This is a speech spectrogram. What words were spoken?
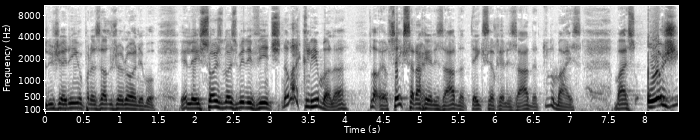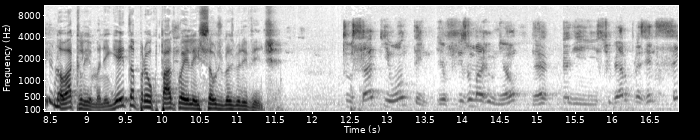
Ligeirinho, prezado Jerônimo. Eleições 2020. Não há clima, né? Não, eu sei que será realizada, tem que ser realizada, tudo mais. Mas hoje não há clima. Ninguém está preocupado com a eleição de 2020. Tu sabe que ontem eu fiz uma reunião, né? E estiveram presentes 100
